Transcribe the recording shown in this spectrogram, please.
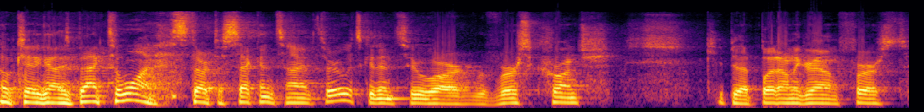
Okay, guys, back to one. Start the second time through. Let's get into our reverse crunch. Keep that butt on the ground first.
